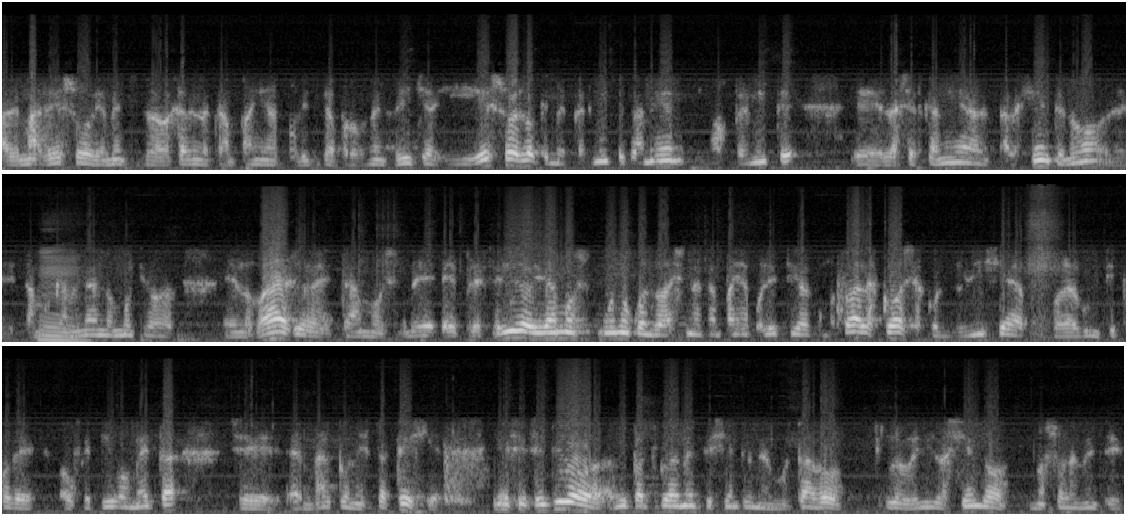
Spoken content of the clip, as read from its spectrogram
además de eso, obviamente, trabajar en la campaña política propiamente dicha, y eso es lo que me permite también, nos permite eh, la cercanía a la gente, ¿no? Estamos mm. caminando mucho en los barrios, estamos, preferido, digamos, uno cuando hace una campaña política, como todas las cosas, cuando inicia por algún tipo de objetivo, meta, se marca una estrategia. Y en ese sentido, a mí particularmente siempre me ha gustado, lo he venido haciendo, no solamente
